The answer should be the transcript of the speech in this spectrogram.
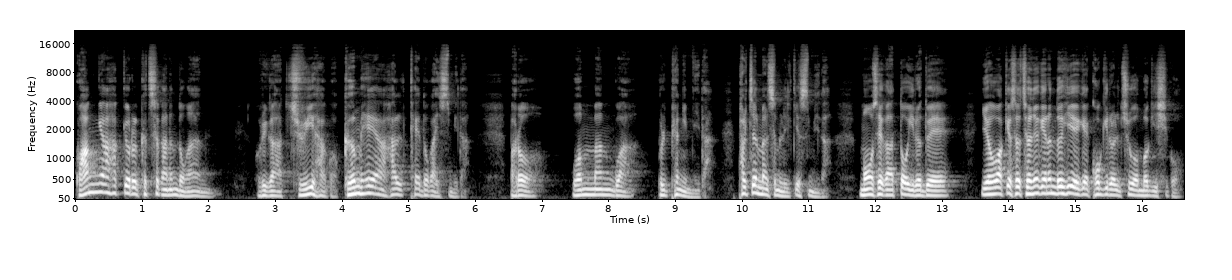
광야 학교를 거쳐가는 동안 우리가 주의하고 금해야 할 태도가 있습니다. 바로 원망과 불평입니다. 8절 말씀을 읽겠습니다. 모세가 또 이르되 여호와께서 저녁에는 너희에게 고기를 주어 먹이시고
